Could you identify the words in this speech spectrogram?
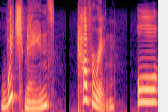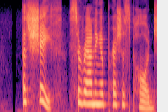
which means covering, or a sheath surrounding a precious pod.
